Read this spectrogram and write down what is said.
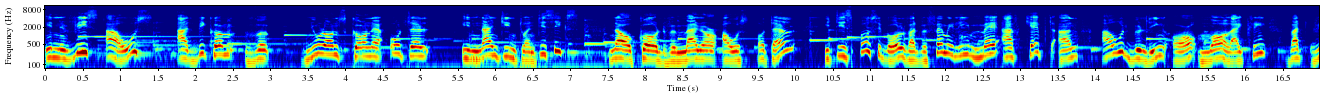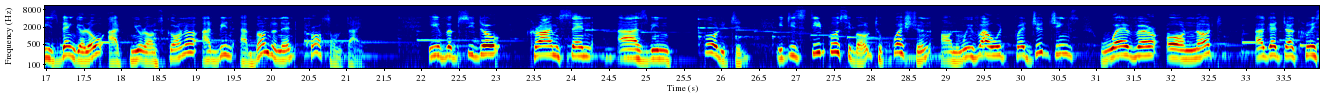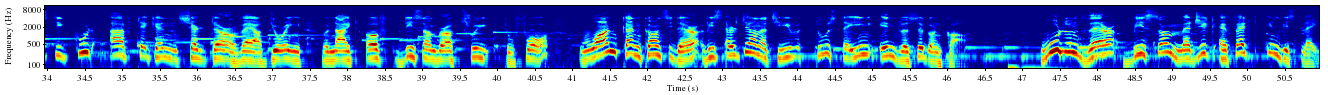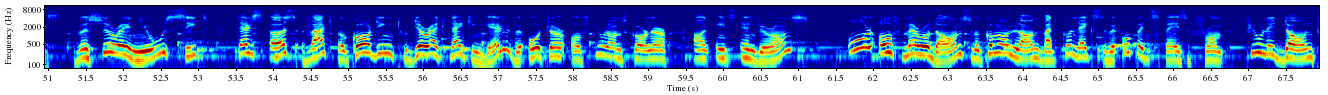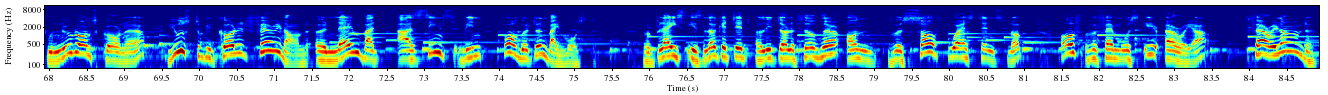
In this house had become the Newlands Corner Hotel in 1926, now called the Manor House Hotel, it is possible that the family may have kept an outbuilding or, more likely, that this bungalow at Newlands Corner had been abandoned for some time. If the pseudo crime scene has been polluted, it is still possible to question, and without prejudging whether or not Agatha Christie could have taken shelter there during the night of December 3 to 4, one can consider this alternative to staying in the second car. Wouldn't there be some magic effect in this place? The Surrey News site tells us that, according to Derek Nightingale, the author of Newlands Corner and its environs, all of Merrow Downs, the common land that connects the open space from Pewley Down to Newlands Corner, used to be called Fairyland, a name that has since been forgotten by most. The place is located a little further on the southwestern slope of the famous hill area, Fairyland.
